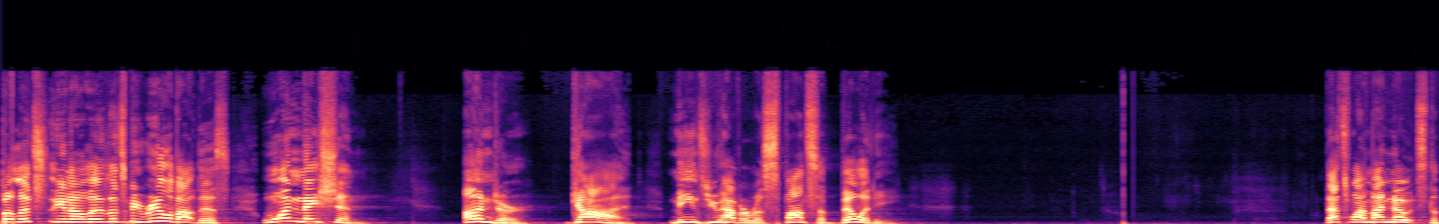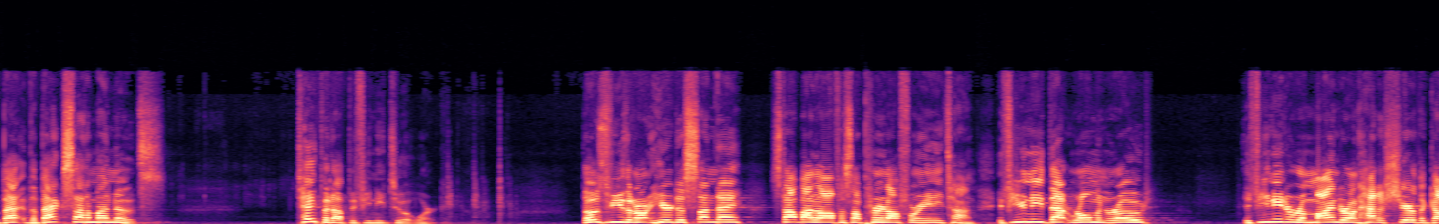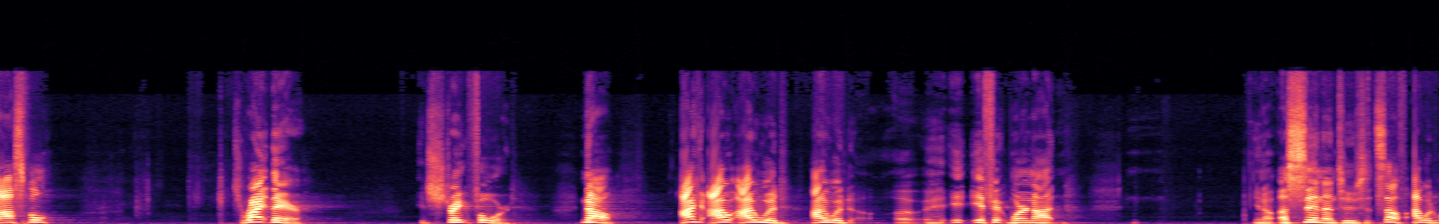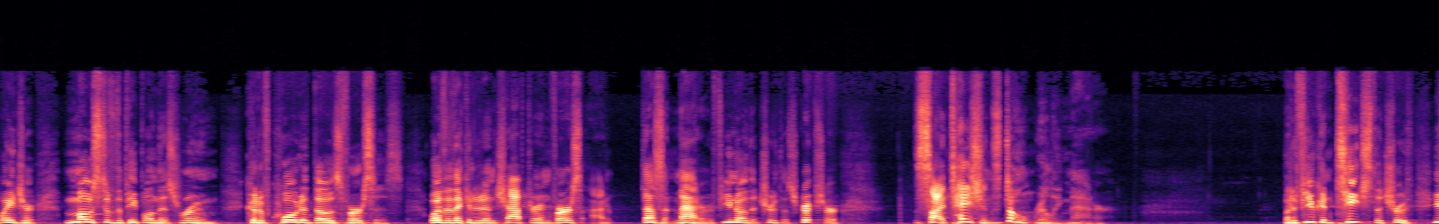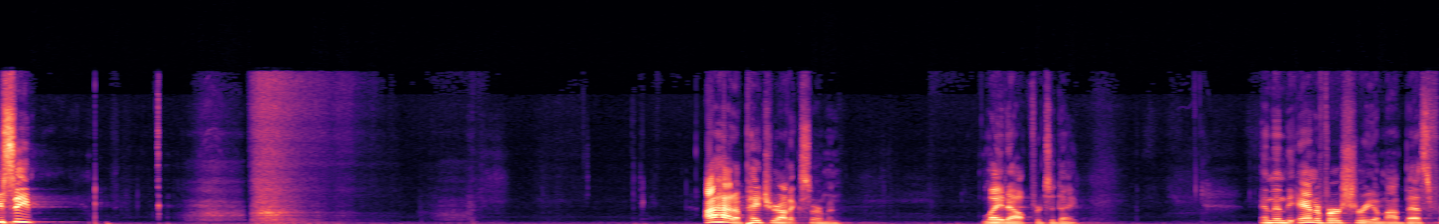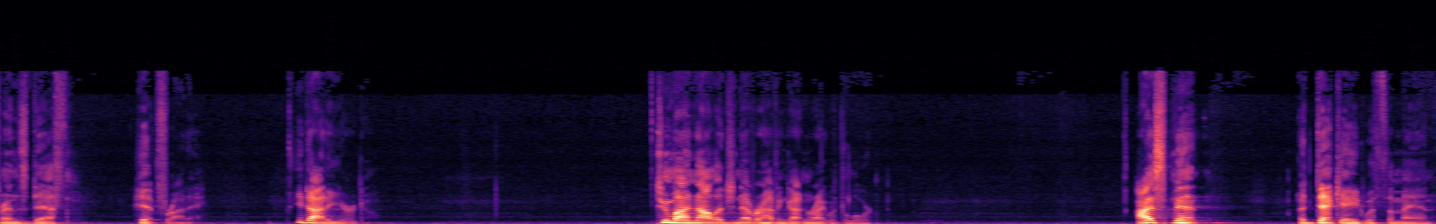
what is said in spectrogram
but let's, you know, let, let's be real about this. One nation under God means you have a responsibility. That's why my notes, the back, the back side of my notes, tape it up if you need to at work. Those of you that aren't here this Sunday, stop by the office. I'll print it off for you anytime. If you need that Roman road, if you need a reminder on how to share the gospel, it's right there. It's straightforward. Now, I, I, I would, I would uh, if it were not, you know, a sin unto itself, I would wager most of the people in this room could have quoted those verses. Whether they could have done chapter and verse, doesn't matter. If you know the truth of Scripture, the citations don't really matter. But if you can teach the truth, you see, I had a patriotic sermon laid out for today. And then the anniversary of my best friend's death hit Friday. He died a year ago. To my knowledge, never having gotten right with the Lord. I spent a decade with the man.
